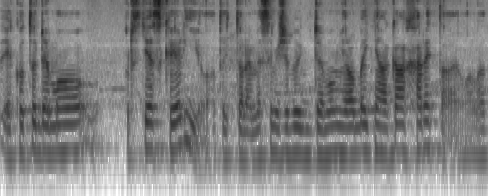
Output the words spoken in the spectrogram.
jako to demo prostě je skvělý. Jo. A teď to nemyslím, že by demo měla být nějaká charita, jo, ale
